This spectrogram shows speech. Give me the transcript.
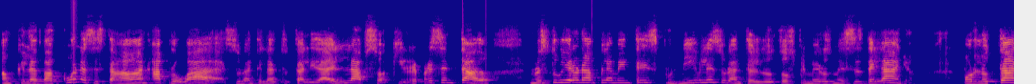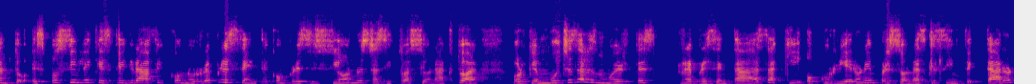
aunque las vacunas estaban aprobadas durante la totalidad del lapso aquí representado, no estuvieron ampliamente disponibles durante los dos primeros meses del año. Por lo tanto, es posible que este gráfico no represente con precisión nuestra situación actual porque muchas de las muertes representadas aquí ocurrieron en personas que se infectaron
